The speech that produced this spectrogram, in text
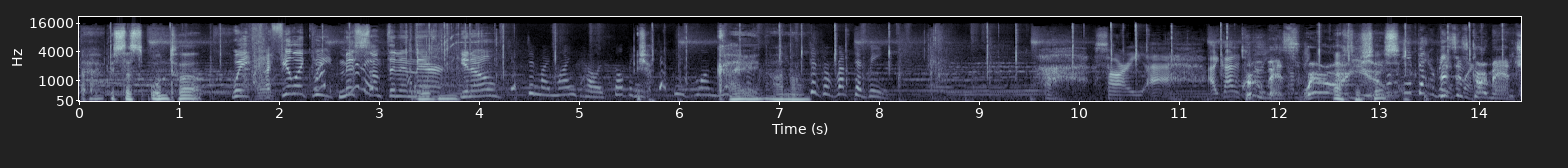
Guck. Äh, Ist das unter... Wait, I feel like we missed something in there. You know? Just in my mind Ich hab keine Ahnung. mysteries. Interrupted me. Sorry, uh, I gotta tell you Krubis, something. where are Ach du you? Scheiße. It better be This is important,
